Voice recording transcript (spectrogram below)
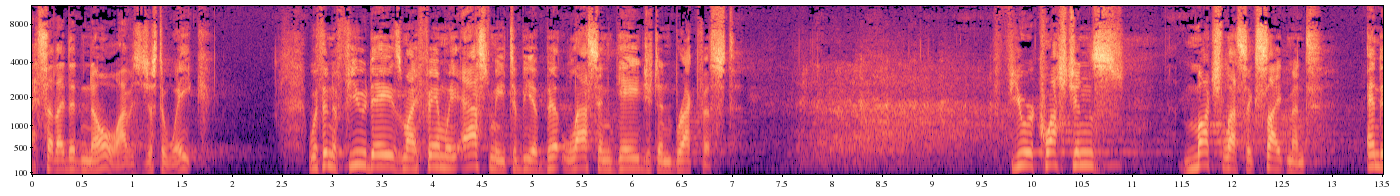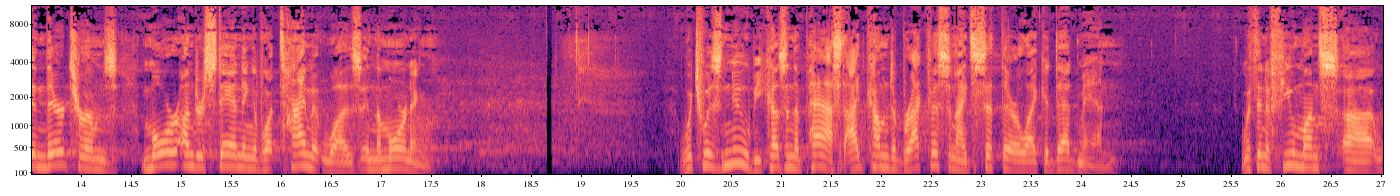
I said I didn't know, I was just awake. Within a few days, my family asked me to be a bit less engaged in breakfast. Fewer questions, much less excitement, and in their terms, more understanding of what time it was in the morning. Which was new because in the past I'd come to breakfast and I'd sit there like a dead man. Within a few months, uh,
